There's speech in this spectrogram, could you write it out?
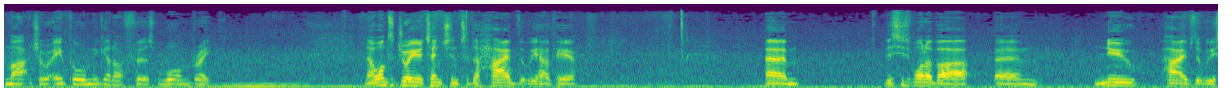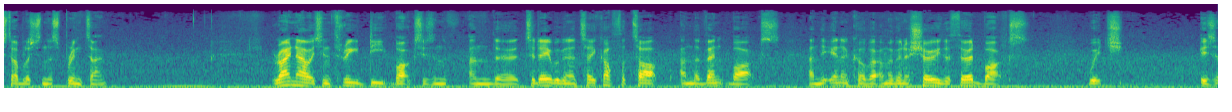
March or April when we get our first warm break. Now I want to draw your attention to the hive that we have here. Um, this is one of our um, new hives that we established in the springtime. Right now it's in three deep boxes and, and the, today we're going to take off the top and the vent box and the inner cover and we're going to show you the third box which is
